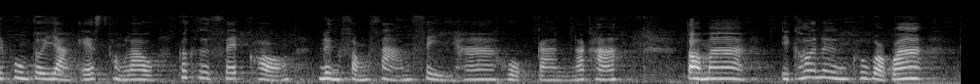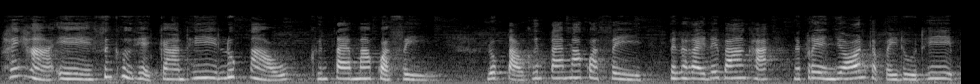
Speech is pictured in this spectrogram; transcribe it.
ริภูมิตัวอย่าง S ของเราก็คือเซตของ 1 2 3 4 5 6 กันนะคะ ต่อมาอีกข้อหนึ่งครูบอกว่าให้หา A ซึ่งคือเหตุการณ์ที่ลูกเต๋าขึ้นแต้มมากกว่า 4 ลูกเต๋าขึ้นแต้มมากกว่า 4 เป็นอะไรได้บ้างคะ นักเรียนย้อนกลับไปดูที่ป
